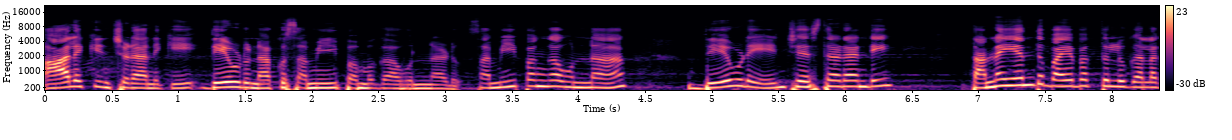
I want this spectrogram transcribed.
ఆలకించడానికి దేవుడు నాకు సమీపముగా ఉన్నాడు. సమీపంగా ఉన్న దేవుడు ఏం చేస్తాడండి? తన ఎందు భయభక్తులు గల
